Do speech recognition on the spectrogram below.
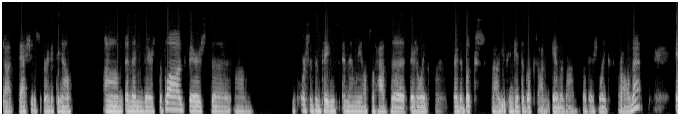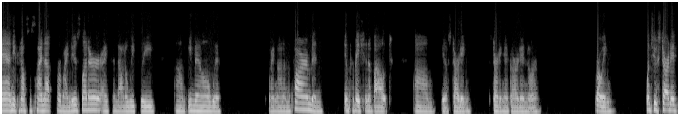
dots, dashes or anything else. Um, and then there's the blog, there's the um, courses and things. And then we also have the, there's a link for, for the books. Uh, you can get the books on Amazon. So there's links for all of that. And you can also sign up for my newsletter. I send out a weekly um, email with going on on the farm and information about, um, you know, starting, starting a garden or growing. Once you've started,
